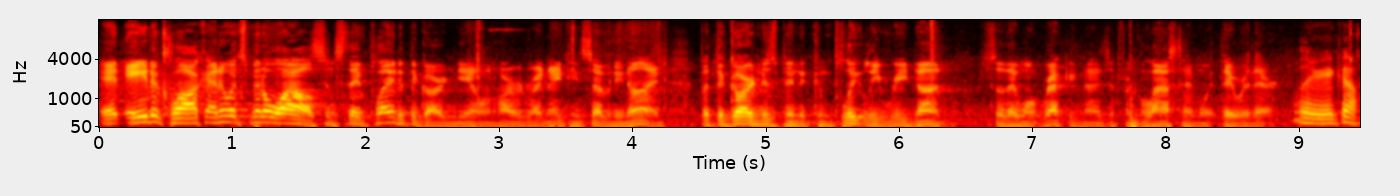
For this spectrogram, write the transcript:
at 8 o'clock. I know it's been a while since they've played at the Garden, Yale and Harvard, right, 1979, but the Garden has been completely redone, so they won't recognize it from the last time they were there. Well, there you go.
